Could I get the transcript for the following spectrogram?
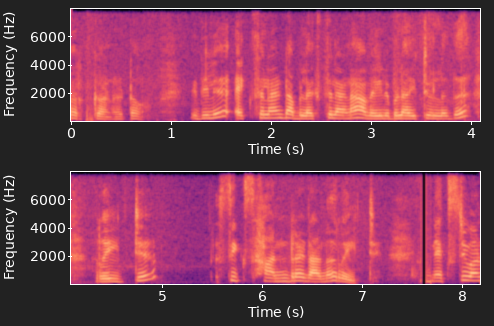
വർക്കാണ് കേട്ടോ. ഇതിൽ എക്സൽ ആൻഡ് ഡബിൾ എക്സൽ ആണ് അവൈലബിൾ ആയിട്ടുള്ളത്. റേറ്റ് സിക്സ് ഹൺഡ്രഡ് ആണ് റേറ്റ് നെക്സ്റ്റ് വൺ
